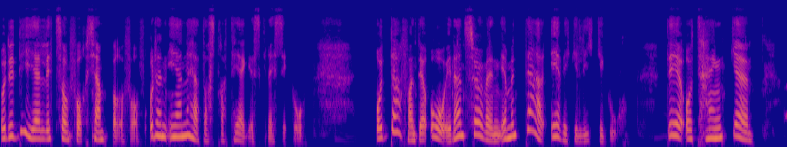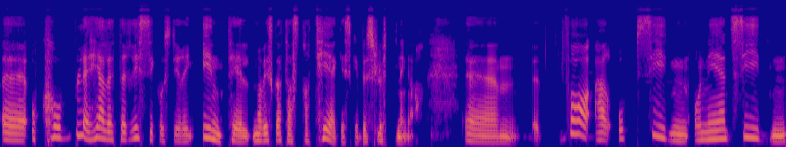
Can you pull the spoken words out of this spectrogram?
og det er de jeg er litt sånn forkjempere for. Og den ene heter strategisk risiko. Og der fant jeg òg i den surveyen, ja men der er vi ikke like gode. Det å tenke å koble hele dette risikostyring inn til når vi skal ta strategiske beslutninger. Eh, hva er oppsiden og nedsiden,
